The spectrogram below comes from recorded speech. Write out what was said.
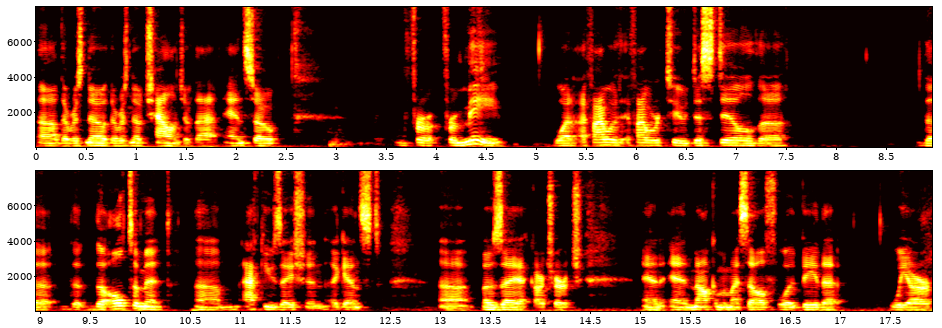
Uh, there was no there was no challenge of that, and so for for me, what if I was if I were to distill the the the, the ultimate um, accusation against uh, Mosaic, our church, and and Malcolm and myself would be that we are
